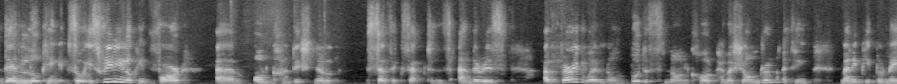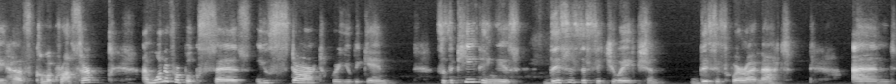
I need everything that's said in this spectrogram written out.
Then looking, so it's really looking for um, unconditional self acceptance. And there is a very well known Buddhist nun called Pema Chodron. I think many people may have come across her. And one of her books says, You start where you begin. So the key thing is, this is the situation, this is where I'm at. And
